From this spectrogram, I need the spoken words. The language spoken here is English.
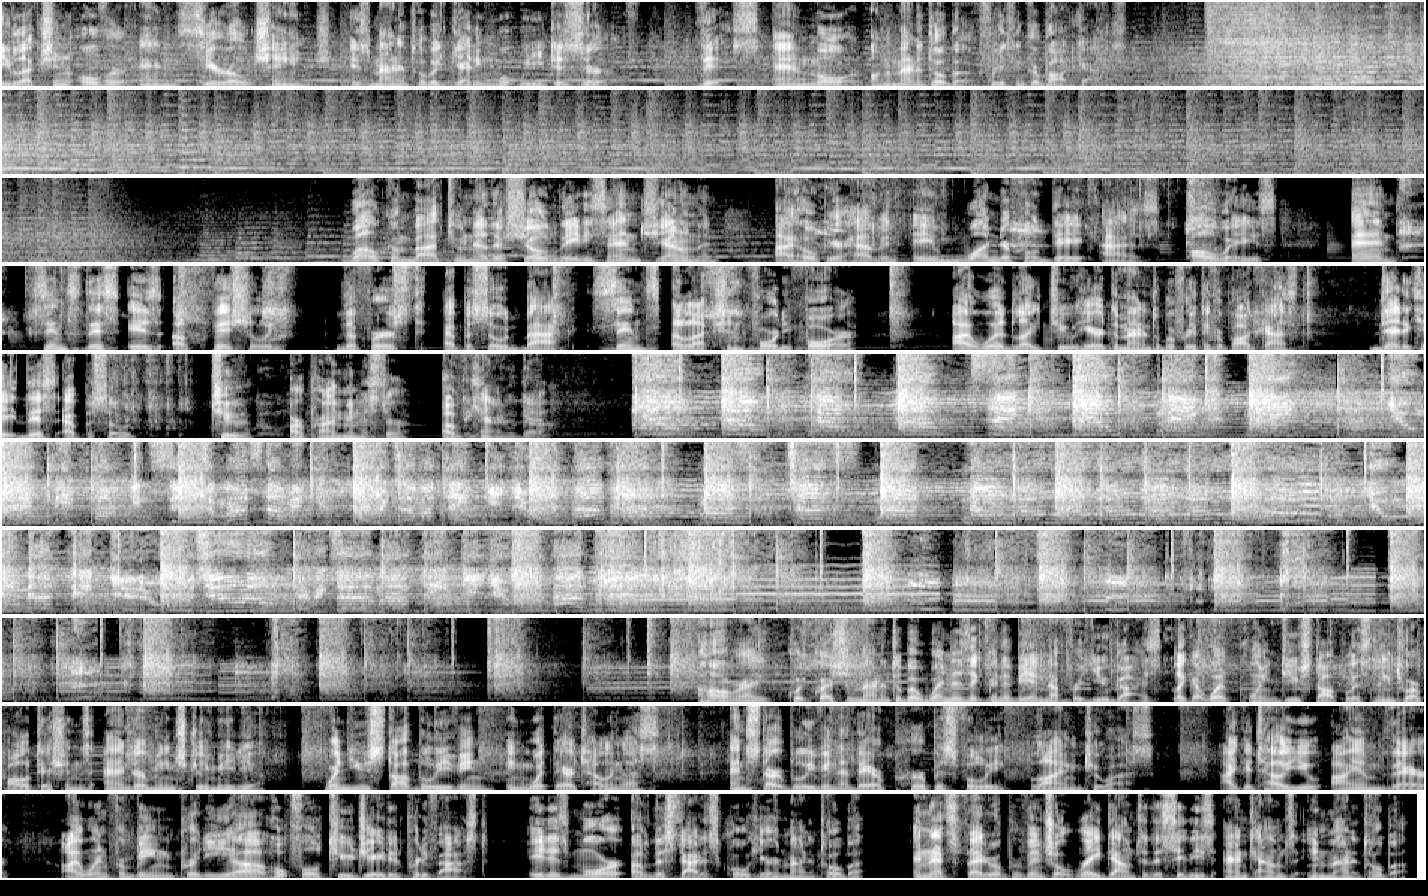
Election over and zero change. Is Manitoba getting what we deserve? This and more on the Manitoba Freethinker Podcast. Welcome back to another show, ladies and gentlemen. I hope you're having a wonderful day as always. And since this is officially the first episode back since election 44, I would like to, here at the Manitoba Freethinker podcast, dedicate this episode to our Prime Minister of Canada. Right, quick question, Manitoba. When is it going to be enough for you guys? Like, at what point do you stop listening to our politicians and our mainstream media? When do you stop believing in what they are telling us and start believing that they are purposefully lying to us? I could tell you I am there. I went from being pretty uh, hopeful to jaded pretty fast. It is more of the status quo here in Manitoba, and that's federal, provincial, right down to the cities and towns in Manitoba.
